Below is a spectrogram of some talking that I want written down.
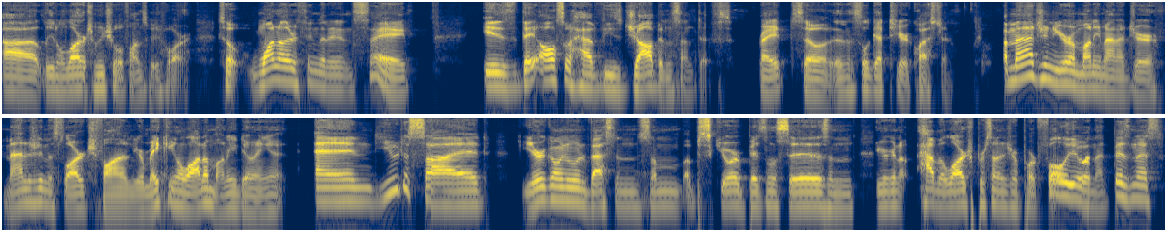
uh, you know, large mutual funds before. So one other thing that I didn't say is they also have these job incentives, right? So, and this will get to your question. Imagine you're a money manager managing this large fund, you're making a lot of money doing it, and you decide you're going to invest in some obscure businesses and you're going to have a large percentage of your portfolio in that business.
